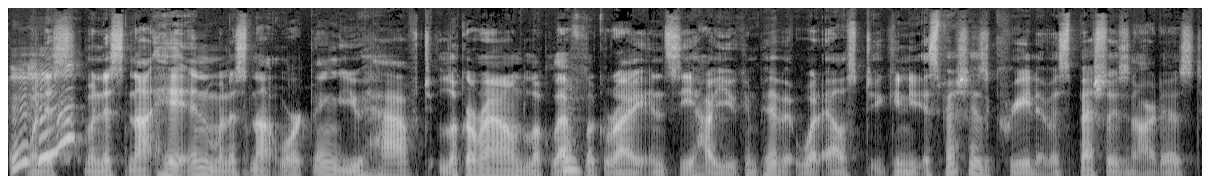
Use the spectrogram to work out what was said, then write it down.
Mm-hmm. When it's when it's not hitting, when it's not working, you have to look around, look left, look right, and see how you can pivot. What else do you can you, especially as a creative, especially as an artist.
